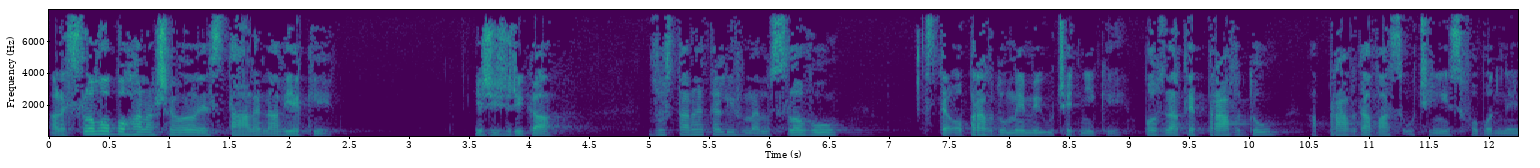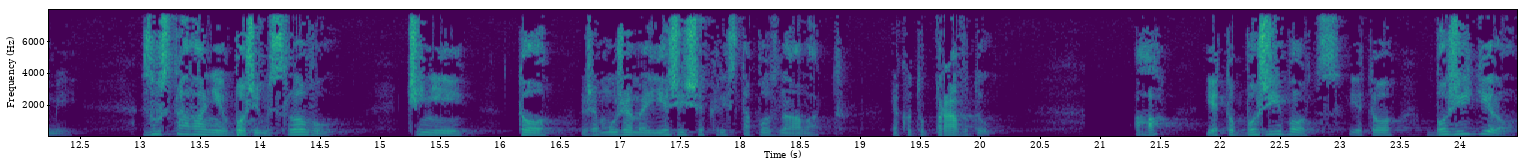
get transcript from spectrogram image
Ale slovo Boha našeho je stále na věky. Ježíš říká, zůstanete-li v mém slovu, jste opravdu mými učetníky, poznáte pravdu a pravda vás učiní svobodnými. Zůstávání v Božím slovu činí to, že můžeme Ježíše Krista poznávat jako tu pravdu. A je to boží moc, je to boží dílo.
